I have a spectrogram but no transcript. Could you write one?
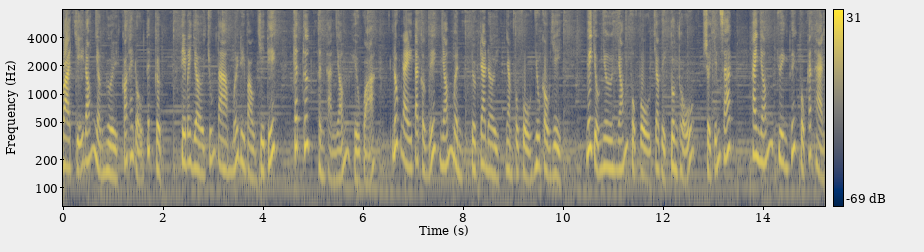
và chỉ đón nhận người có thái độ tích cực, thì bây giờ chúng ta mới đi vào chi tiết, cách thức hình thành nhóm hiệu quả. Lúc này ta cần biết nhóm mình được ra đời nhằm phục vụ nhu cầu gì. Ví dụ như nhóm phục vụ cho việc tuân thủ, sự chính xác, hay nhóm chuyên thuyết phục khách hàng,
